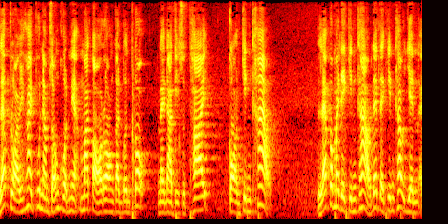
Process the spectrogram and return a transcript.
และปล่อยให้ผู้นำสองคนเนี่ยมาต่อรองกันบนโต๊ะในนาทีสุดท้าย ก่อนกินข้าว แล้วก็ไม่ได้กินข้าว ได้แต่กินข้าวเย็นไอ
